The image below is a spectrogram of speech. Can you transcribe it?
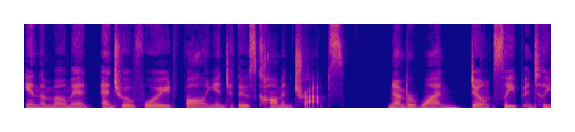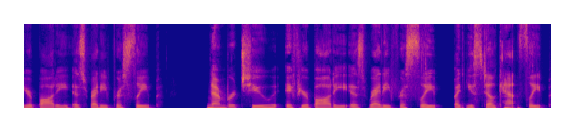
in the moment and to avoid falling into those common traps. Number one, don't sleep until your body is ready for sleep. Number two, if your body is ready for sleep, but you still can't sleep,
